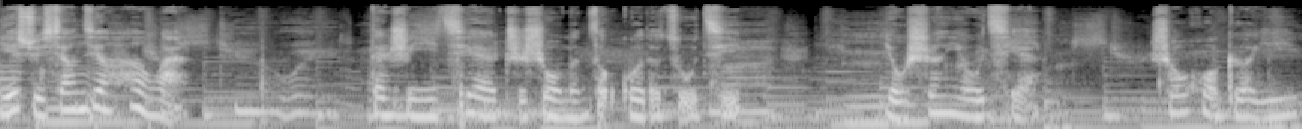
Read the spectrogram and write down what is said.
也许相见恨晚，但是，一切只是我们走过的足迹，有深有浅，收获各异。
